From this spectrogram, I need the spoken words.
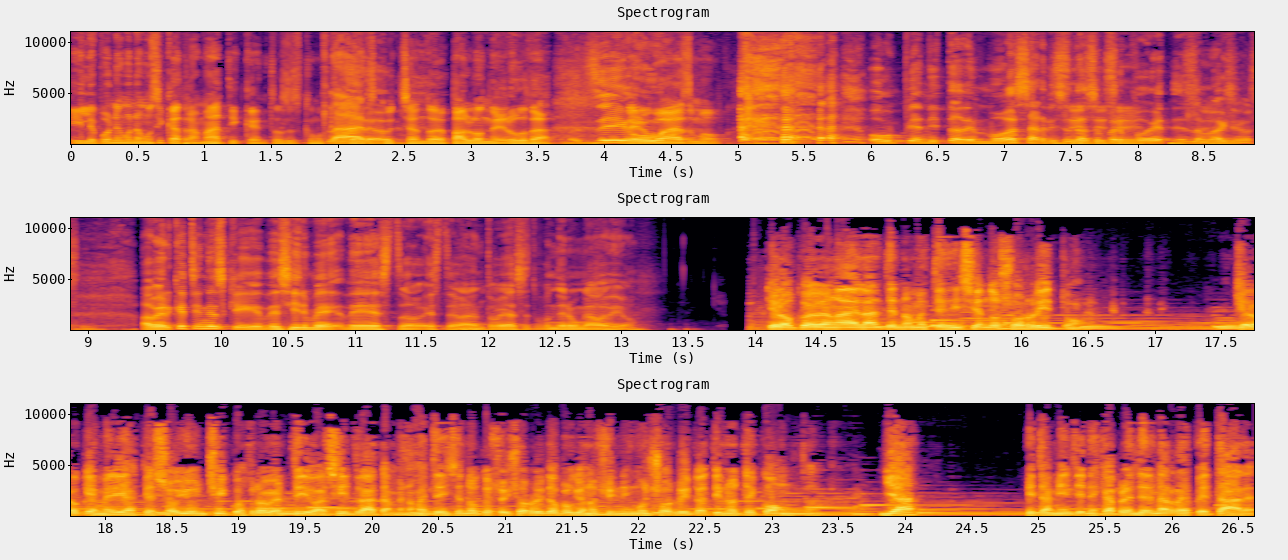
y le ponen una música dramática, entonces como que Claro. estás escuchando de Pablo Neruda, Sí, de o un- Guasmo. O un pianito de Mozart, dice Sí, una super poeta, es lo máximo. A ver, ¿qué tienes que decirme de esto, Esteban? Te voy a poner un audio. Quiero que de en adelante no me estés diciendo zorrito. Quiero que me digas que soy un chico extrovertido, así trátame. No me estés diciendo que soy zorrito porque no soy ningún zorrito, a ti no te consta. ¿Ya? Y también tienes que aprenderme a respetar,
